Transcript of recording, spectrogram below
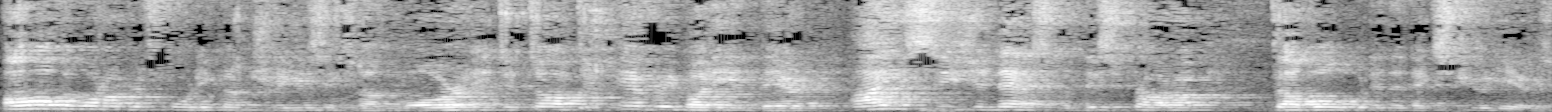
all the 140 countries, if not more, and to talk to everybody in there. I see Jeunesse with this product double within the next few years.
